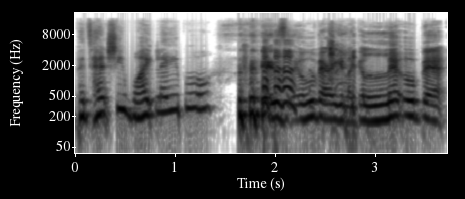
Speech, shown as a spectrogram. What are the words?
potentially white label. it's all very like a little bit.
